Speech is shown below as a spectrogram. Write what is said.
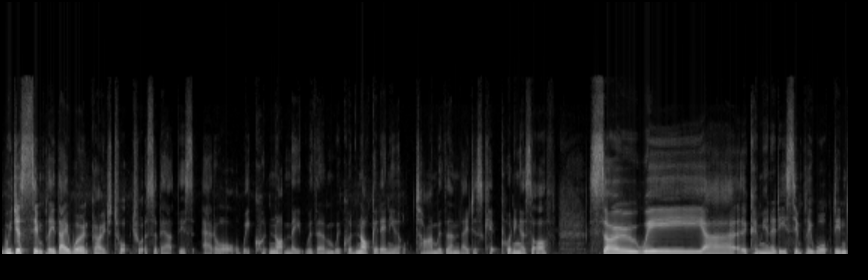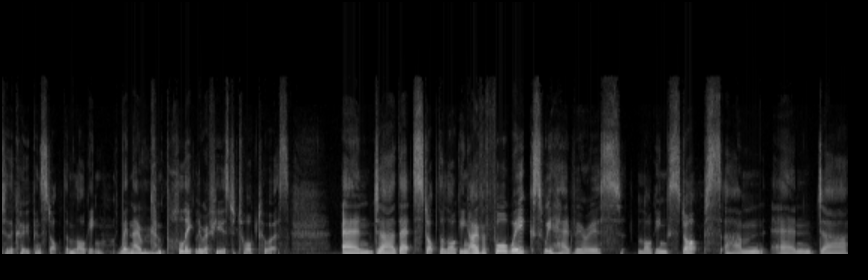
we just simply they weren't going to talk to us about this at all. We could not meet with them. We could not get any time with them. They just kept putting us off. So we uh, community simply walked into the coop and stopped them logging when they completely refused to talk to us and uh, that stopped the logging. Over four weeks, we had various logging stops um, and uh,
